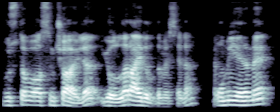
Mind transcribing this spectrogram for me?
Gustavo Asınçağ ile yollar ayrıldı mesela. Onun yerine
